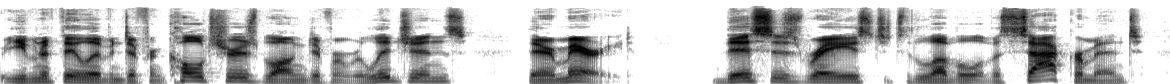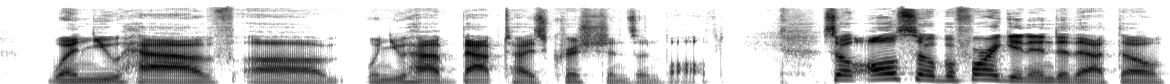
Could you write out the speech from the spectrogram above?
Even if they live in different cultures, belong to different religions, they're married. This is raised to the level of a sacrament when you have uh, when you have baptized Christians involved. So also before I get into that though,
